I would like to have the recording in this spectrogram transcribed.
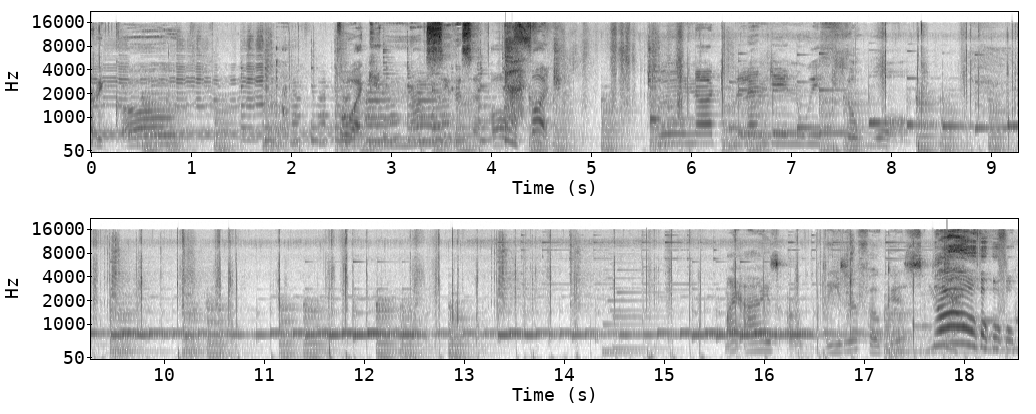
There we go. Oh, I cannot see this at all. Fudge. Do not blend in with the wall. My eyes are laser focused. No!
